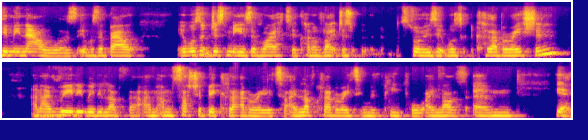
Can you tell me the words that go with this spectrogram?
Me Now was. It was about it wasn't just me as a writer kind of like just stories it was collaboration. And I mm. really really love that. I'm, I'm such a big collaborator. I love collaborating with people. I love um, yeah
